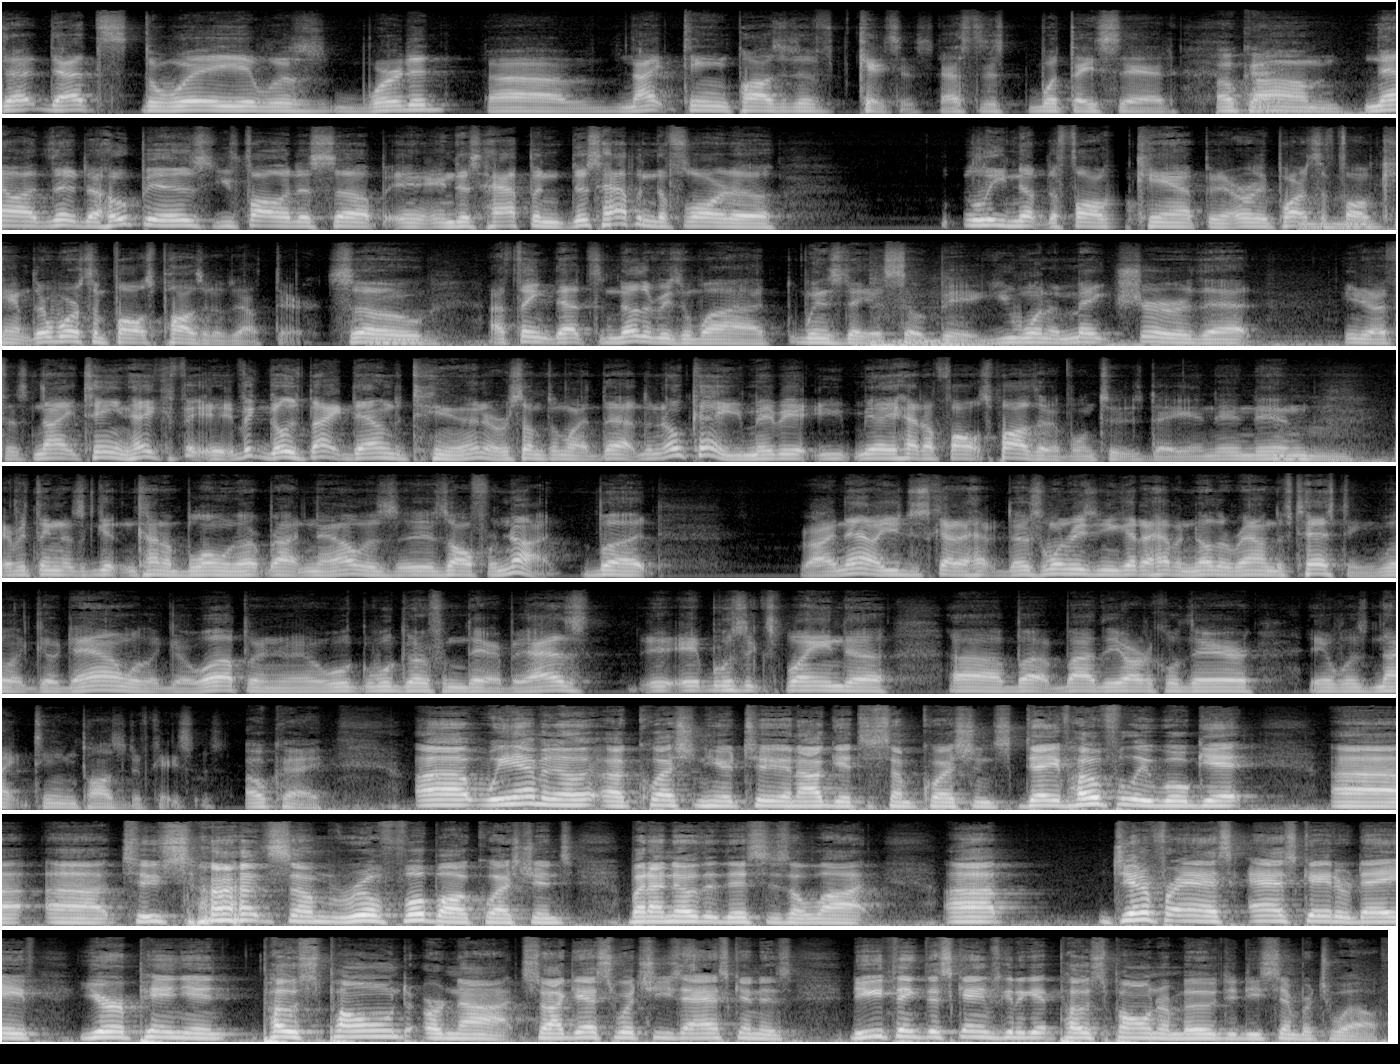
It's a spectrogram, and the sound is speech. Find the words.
That that's the way it was worded. Uh, 19 positive cases. That's just what they said. Okay. Um, now the, the hope is you follow this up, and, and this happened. This happened to Florida leading up to fall camp and early parts of fall camp. There were some false positives out there. So I think that's another reason why Wednesday is so big. You want to make sure that. You know, if it's 19, hey, if it, if it goes back down to 10 or something like that, then okay, you maybe you may have had a false positive on Tuesday, and, and then everything that's getting kind of blown up right now is is all for naught. But Right now, you just got to have. There's one reason you got to have another round of testing. Will it go down? Will it go up? And uh, we'll we'll go from there. But as it, it was explained uh, uh, by, by the article there, it was 19 positive cases. Okay. Uh, we have another a question here too, and I'll get to some questions. Dave, hopefully we'll get uh, uh, to some, some real football questions, but I know that this is a lot. Uh, Jennifer asked, ask Gator Dave, your opinion, postponed or not? So I guess what she's asking is, do you think this game's going to get postponed or moved to December 12th?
